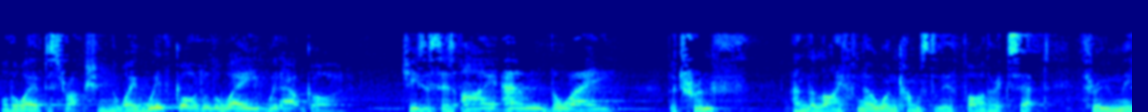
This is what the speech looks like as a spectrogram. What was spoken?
or the way of destruction, the way with God or the way without God. Jesus says, I am the way, the truth, and the life. No one comes to the Father except through me.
